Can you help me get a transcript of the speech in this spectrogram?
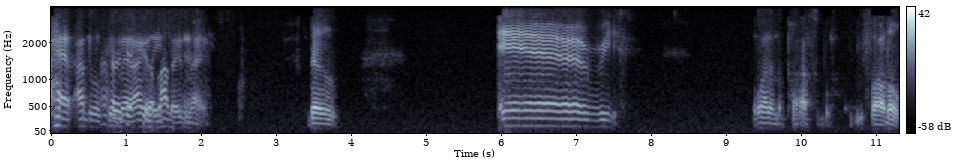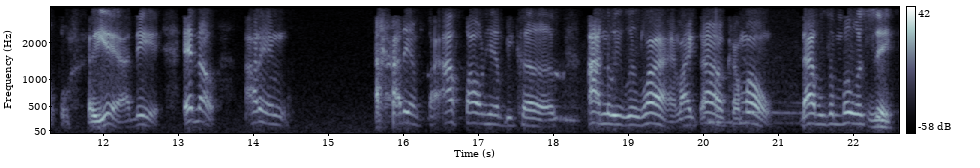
I had I knew I a heard man. I a lot gonna say the Dude, every one of the possible you fought over. Yeah, I did. And no, I didn't. I didn't. I fought him because I knew he was lying. Like, oh, mm-hmm. come on, that was some bullshit.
